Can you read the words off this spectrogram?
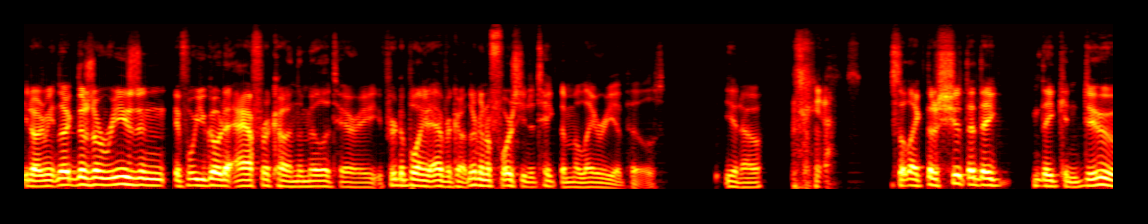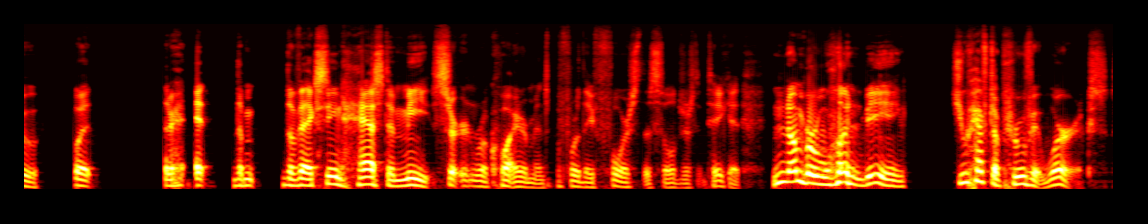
You know what I mean? Like, there's a reason if you go to Africa in the military, if you're deploying to Africa, they're gonna force you to take the malaria pills. You know, yes. so like there's shit that they they can do, but they're at the the vaccine has to meet certain requirements before they force the soldiers to take it. Number one being you have to prove it works.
